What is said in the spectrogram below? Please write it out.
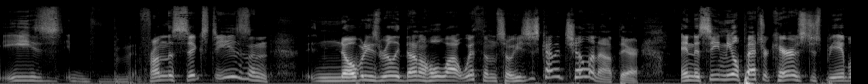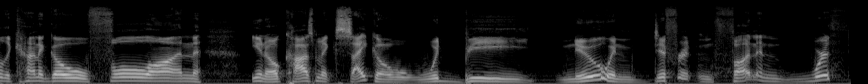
he's from the 60s and nobody's really done a whole lot with him, so he's just kind of chilling out there. And to see Neil Patrick Harris just be able to kind of go full on, you know, cosmic psycho would be new and different and fun and worth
